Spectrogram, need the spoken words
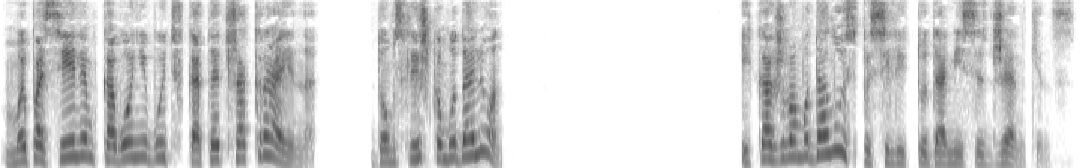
мы поселим кого-нибудь в коттедж окраина. Дом слишком удален. И как же вам удалось поселить туда миссис Дженкинс?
